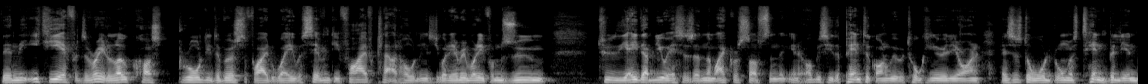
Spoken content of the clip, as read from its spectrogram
then the ETF is a very low-cost, broadly diversified way with 75 cloud holdings. You've got everybody from Zoom to the AWSs and the Microsofts and the, you know, obviously the Pentagon we were talking earlier on has just awarded almost $10 billion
